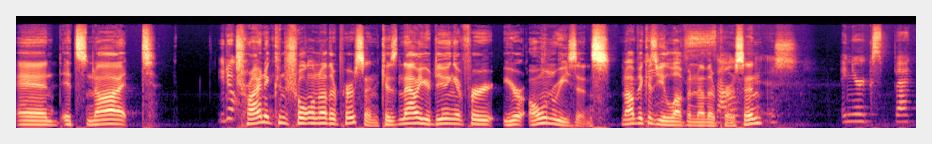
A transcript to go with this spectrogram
and it's not You don't trying to control another person because now you're doing it for your own reasons, not because you love another person. And you're expect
